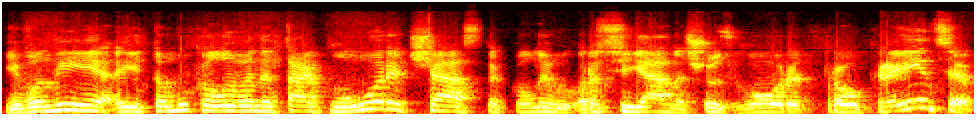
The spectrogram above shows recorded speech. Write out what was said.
І вони і тому, коли вони так говорять, часто, коли росіяни щось говорять про українців,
